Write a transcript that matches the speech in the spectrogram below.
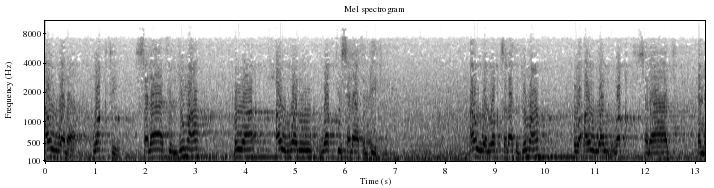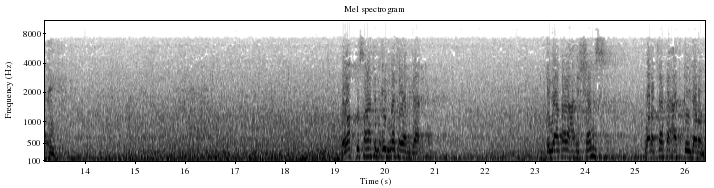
أول وقت صلاة الجمعة هو أول وقت صلاة العيد. أول وقت صلاة الجمعة هو أول وقت صلاة العيد. ووقت صلاة العيد متى يبدأ؟ إذا طلعت الشمس وارتفعت قيد رمح.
